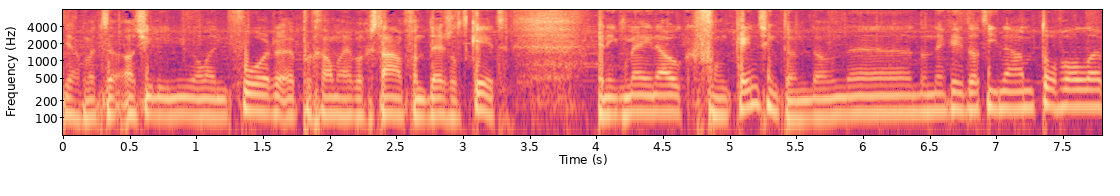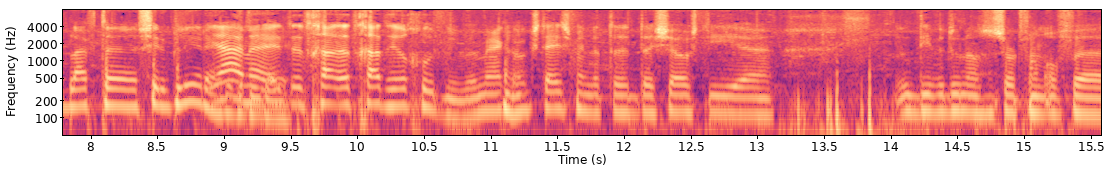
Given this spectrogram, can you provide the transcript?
ja, met, als jullie nu al in het voorprogramma hebben gestaan van Desert Kid. En ik meen ook van Kensington, dan, dan denk ik dat die naam toch wel blijft circuleren. Ja, nee, het, het, gaat, het gaat heel goed nu. We merken ook steeds meer dat de, de shows die die we doen als een soort van of uh,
